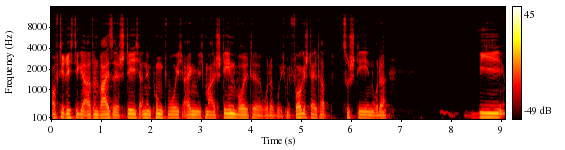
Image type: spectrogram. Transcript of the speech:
auf die richtige Art und Weise? Stehe ich an dem Punkt, wo ich eigentlich mal stehen wollte oder wo ich mir vorgestellt habe zu stehen? Oder wie,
